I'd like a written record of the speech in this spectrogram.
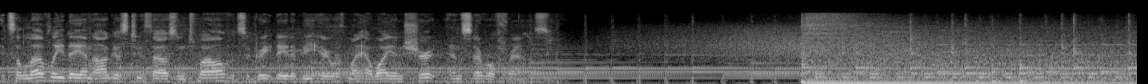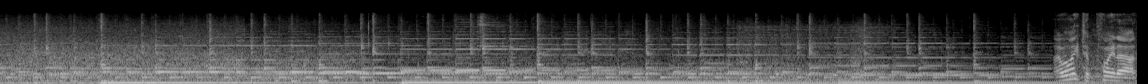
It's a lovely day in August 2012. It's a great day to be here with my Hawaiian shirt and several friends. I would like to point out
